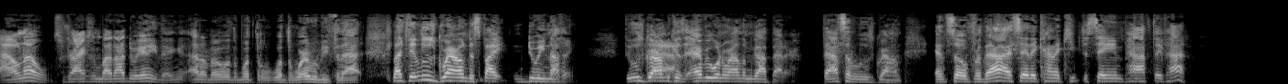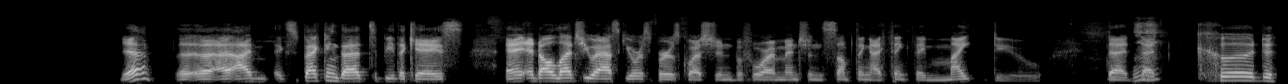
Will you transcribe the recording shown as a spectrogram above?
I don't know, subtraction by not doing anything. I don't know what the what the word would be for that. Like they lose ground despite doing nothing. They lose ground yeah. because everyone around them got better. That's how they lose ground. And so for that, I say they kind of keep the same path they've had. Yeah, uh, I, am expecting that to be the case. And, and, I'll let you ask your Spurs question before I mention something I think they might do that mm-hmm. that could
